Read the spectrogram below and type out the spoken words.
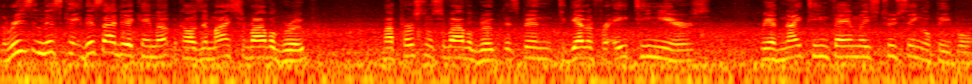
The reason this came, this idea came up because in my survival group, my personal survival group that's been together for 18 years. We have 19 families, two single people.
